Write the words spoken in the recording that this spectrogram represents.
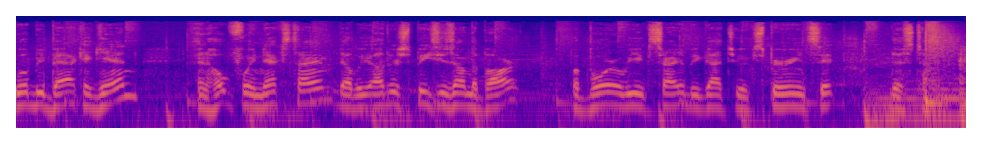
We'll be back again, and hopefully next time there'll be other species on the bar. But boy, are we excited we got to experience it this time.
